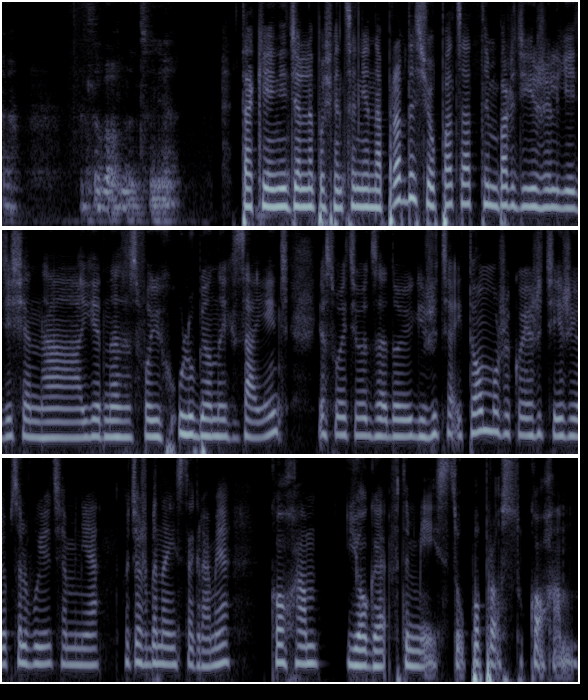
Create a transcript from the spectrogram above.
Zabawne, co nie? Takie niedzielne poświęcenie naprawdę się opłaca, tym bardziej jeżeli jedzie się na jedne ze swoich ulubionych zajęć. Ja słuchajcie, chodzę do jogi życia i to może kojarzycie, jeżeli obserwujecie mnie chociażby na Instagramie. Kocham jogę w tym miejscu, po prostu kocham.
